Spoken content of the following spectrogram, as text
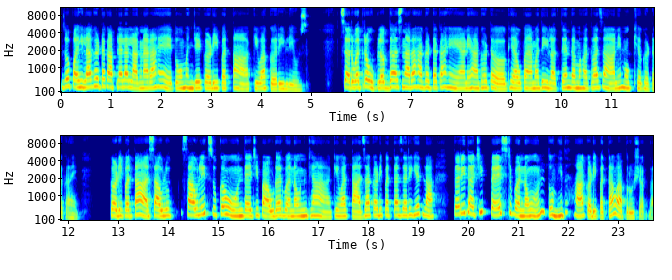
जो पहिला घटक आपल्याला लागणार आहे तो म्हणजे कढीपत्ता किंवा करी लिव्ज. सर्वत्र उपलब्ध असणारा हा घटक आहे आणि हा घटक ह्या उपायामधील अत्यंत महत्त्वाचा आणि मुख्य घटक आहे. कढीपत्ता सावलू सावलीत सुकवून त्याची पावडर बनवून घ्या किंवा ताजा कढीपत्ता जरी घेतला तरी त्याची पेस्ट बनवून तुम्ही हा कढीपत्ता वापरू शकता.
